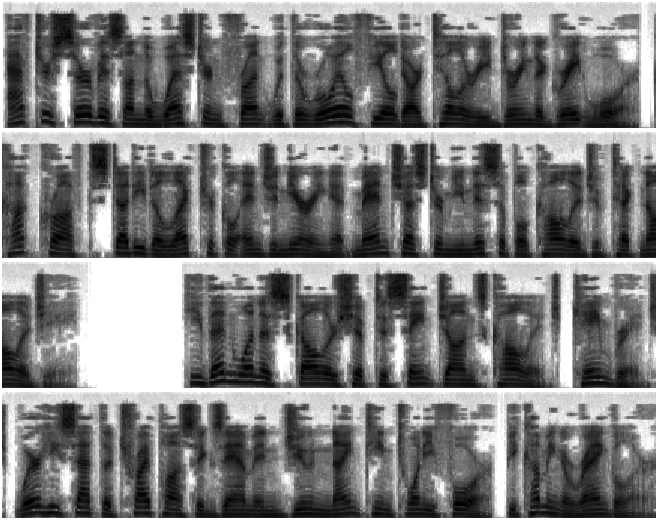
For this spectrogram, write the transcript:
After service on the Western Front with the Royal Field Artillery during the Great War, Cockcroft studied electrical engineering at Manchester Municipal College of Technology. He then won a scholarship to St John's College, Cambridge, where he sat the Tripos exam in June 1924, becoming a Wrangler.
